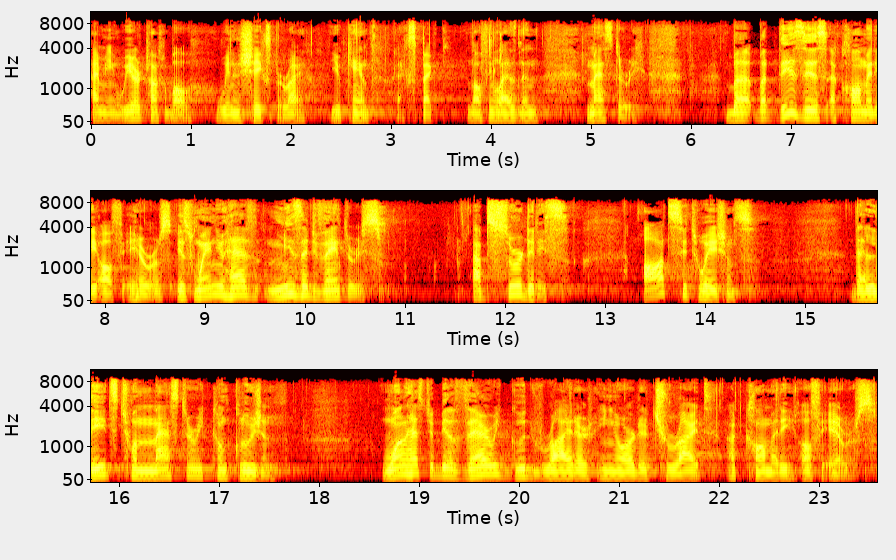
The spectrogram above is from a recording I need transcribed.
I mean, we are talking about William Shakespeare, right? You can't expect nothing less than mastery. But, but this is a comedy of errors. It's when you have misadventures, absurdities, odd situations that leads to a mastery conclusion. One has to be a very good writer in order to write a comedy of errors.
